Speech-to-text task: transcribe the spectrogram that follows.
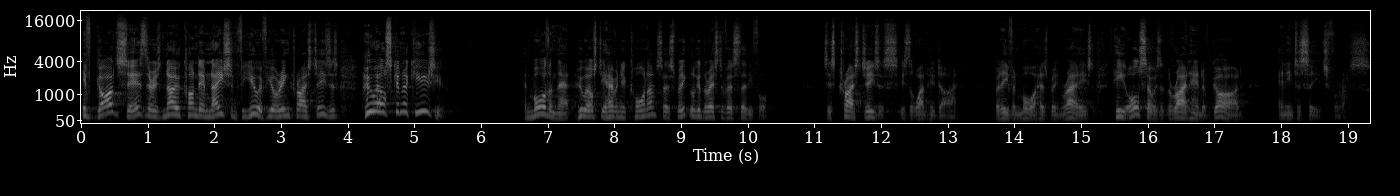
if God says there is no condemnation for you if you're in Christ Jesus, who else can accuse you? And more than that, who else do you have in your corner, so to speak? Look at the rest of verse 34. It says, Christ Jesus is the one who died, but even more has been raised. He also is at the right hand of God and intercedes for us.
